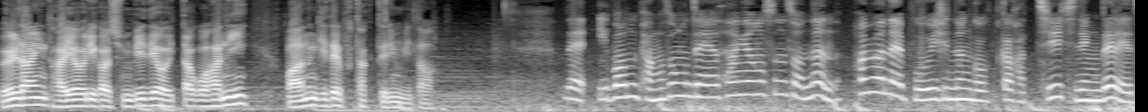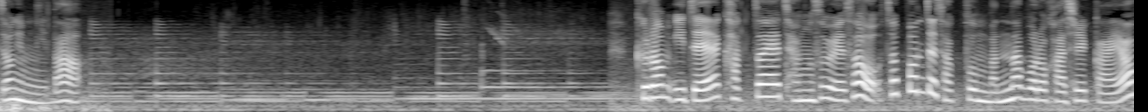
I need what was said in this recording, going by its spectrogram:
웰다잉 다이어리가 준비되어 있다고 하니 많은 기대 부탁드립니다. 네, 이번 방송제의 상영 순서는 화면에 보이시는 것과 같이 진행될 예정입니다. 그럼 이제 각자의 장소에서 첫 번째 작품 만나보러 가실까요?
